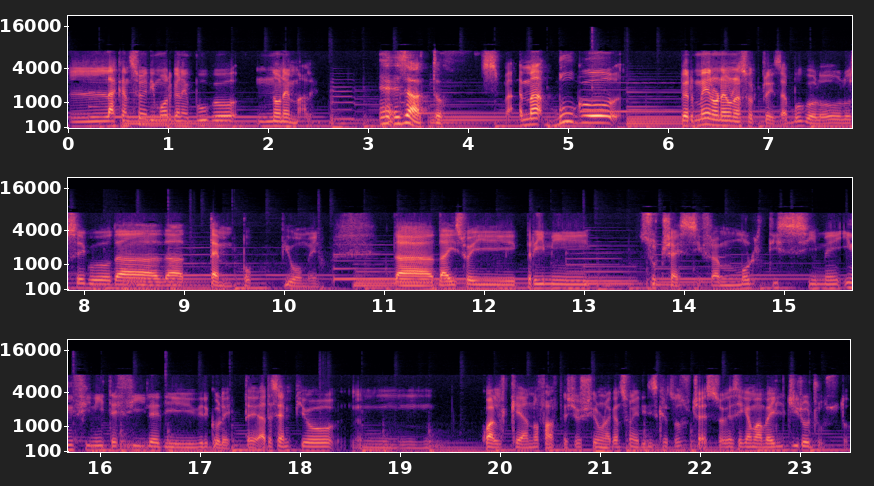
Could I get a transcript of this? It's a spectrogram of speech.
La canzone di Morgan e Bugo non è male. Eh, esatto. Ma, ma Bugo per me non è una sorpresa. Bugo lo, lo seguo da, da tempo, più o meno. Da- dai suoi primi successi, fra moltissime, infinite file di virgolette. Ad esempio, mm, qualche anno fa fece uscire una canzone di discreto successo che si chiamava Il Giro Giusto.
